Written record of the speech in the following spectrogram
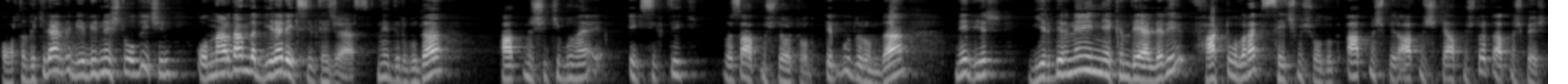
Ortadakiler de birbirine eşit olduğu için onlardan da birer eksilteceğiz. Nedir bu da? 62 buna eksilttik. Burası 64 oldu. E bu durumda nedir? Birbirine en yakın değerleri farklı olarak seçmiş olduk. 61, 62, 64, 65.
